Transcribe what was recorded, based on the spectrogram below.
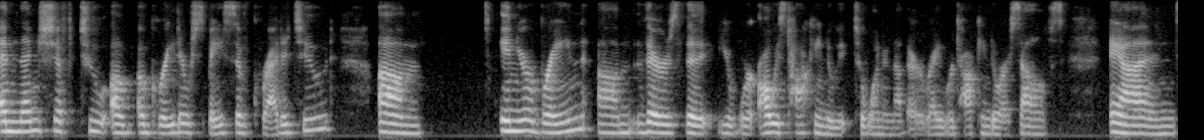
and then shift to a, a greater space of gratitude. Um, in your brain, um, there's the you, we're always talking to to one another, right? We're talking to ourselves, and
